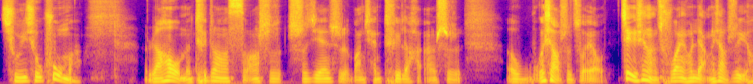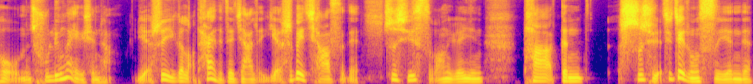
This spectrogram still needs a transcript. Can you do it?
秋衣秋裤嘛。然后我们推断死亡时时间是往前推了，好像是呃五个小时左右。这个现场出完以后，两个小时以后，我们出另外一个现场，也是一个老太太在家里，也是被掐死的。窒息死亡的原因，她跟失血就这种死因的，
